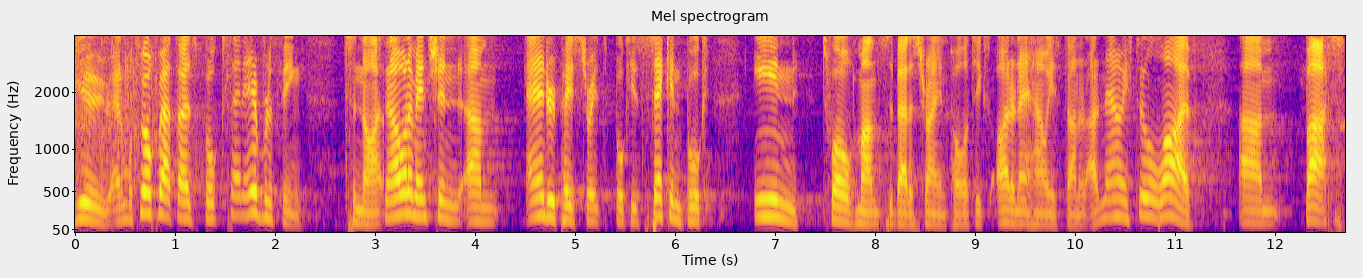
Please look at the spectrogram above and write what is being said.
you. And we'll talk about those books and everything tonight. Now, I want to mention um, Andrew P. Street's book, his second book in 12 months about Australian politics. I don't know how he's done it. I don't know how he's still alive. Um, but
